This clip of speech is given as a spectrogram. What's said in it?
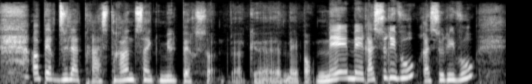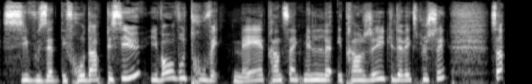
a perdu la trace, 35 000 personnes. Donc, mais bon, mais, mais rassurez-vous, rassurez-vous, si vous êtes des fraudeurs PCU, ils vont vous trouver. Mais 35 000 étrangers qu'ils devaient expulser, ça,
